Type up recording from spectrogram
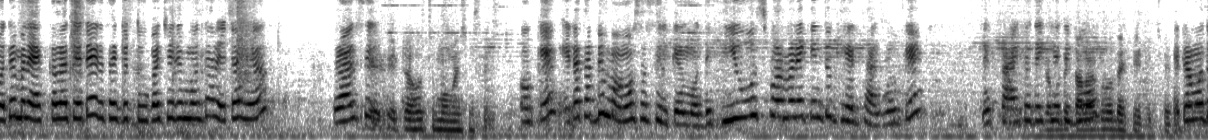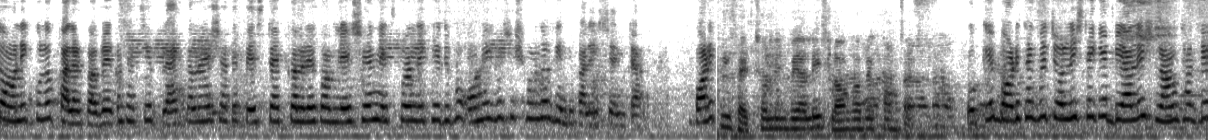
মধ্যে মানে এক কালার যেটা এটা থাকবে দু বাই মধ্যে। আর এটা হ্যাঁ রয়্যাল সিল্ক এটা হচ্ছে মোমেন্টস আছে ওকে এটা থাকবে মমসা সিল্কের মধ্যে। হিউজ পরিমাণে কিন্তু ঘের থাকবে ওকে ট্রাইটা দেখিয়ে দিব। এটার মধ্যে অনেকগুলো কালার পাবে। এটা ব্ল্যাক কালারের সাথে পেস্ট টাইপ কালারের কম্বিনেশন নেক্সট ওয়ান দেখিয়ে দিব। অনেক বেশি সুন্দর কিন্তু কালেকশনটা বডি সাইজ চল্লিশ লং হবে ওকে বডি থাকবে চল্লিশ থেকে বিয়াল্লিশ লং থাকবে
